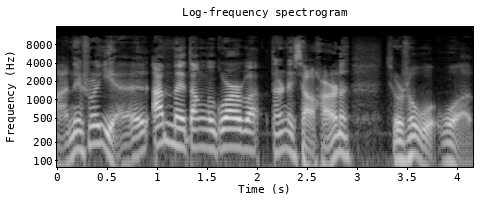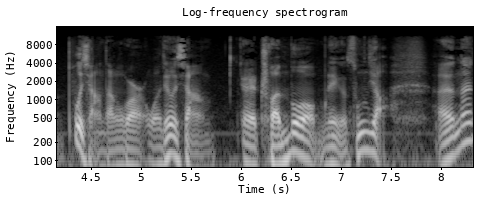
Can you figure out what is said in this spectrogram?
啊。那时候也安排当个官吧，但是那小孩呢，就是说我我不想当官，我就想。呃传播我们这个宗教，呃，那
